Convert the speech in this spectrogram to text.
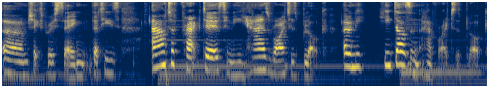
um, Shakespeare is saying that he's out of practice and he has writer's block. Only he doesn't have writer's block.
